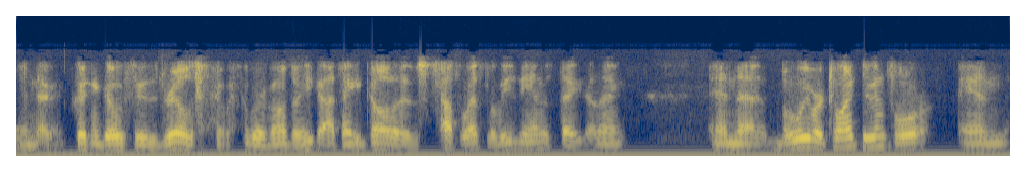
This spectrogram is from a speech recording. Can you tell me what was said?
and uh, couldn't go through the drills we were going through. He, I think he called it Southwest Louisiana State, I think. And uh, but we were 22 and four, and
